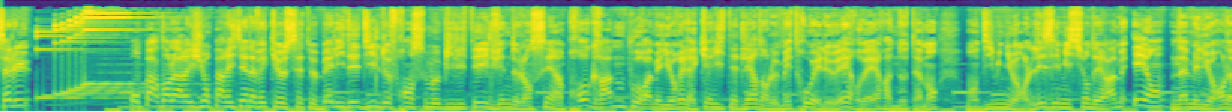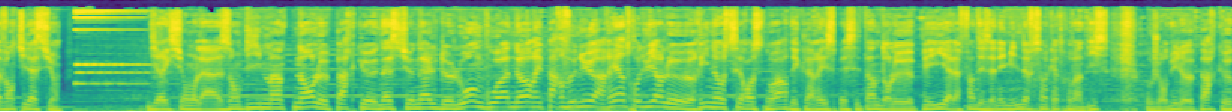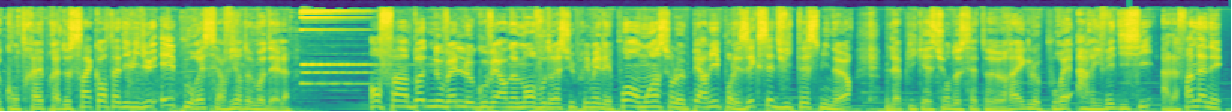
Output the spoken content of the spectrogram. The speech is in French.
Salut on part dans la région parisienne avec euh, cette belle idée d'Île-de-France Mobilité. Ils viennent de lancer un programme pour améliorer la qualité de l'air dans le métro et le RER, notamment en diminuant les émissions des rames et en améliorant la ventilation. Direction la Zambie maintenant, le parc national de Luangwa Nord est parvenu à réintroduire le rhinocéros noir déclaré espèce éteinte dans le pays à la fin des années 1990. Aujourd'hui, le parc compterait près de 50 individus et pourrait servir de modèle. Enfin, bonne nouvelle, le gouvernement voudrait supprimer les points en moins sur le permis pour les excès de vitesse mineurs. L'application de cette règle pourrait arriver d'ici à la fin de l'année.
